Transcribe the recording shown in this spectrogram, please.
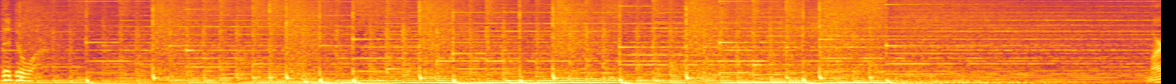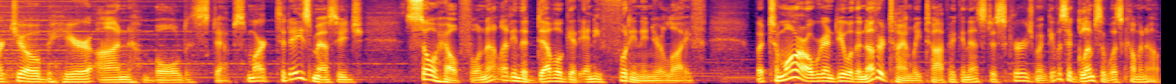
the door. Mark Jobe here on Bold Steps. Mark, today's message so helpful, not letting the devil get any footing in your life. But tomorrow we're going to deal with another timely topic, and that's discouragement. Give us a glimpse of what's coming up.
